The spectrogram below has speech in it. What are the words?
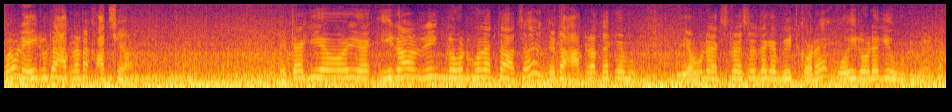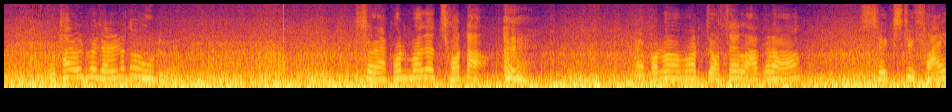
বলুন, এই রুটে আগ্রাটা কাছে হয়। এটা গিয়ে ওই ইনার রিং রোড বলে একটা আছে, যেটা আগ্রা থেকে যমুনা এক্সপ্রেসওয়ে থেকে মিট করে, ওই রোডে গিয়ে উঠবে এটা। কোথায় উঠবে জানি না, তবে উঠবে। সো এখন বাজে ছটা। এখনও আমার জসেল আগ্রা সিক্সটি ফাইভ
